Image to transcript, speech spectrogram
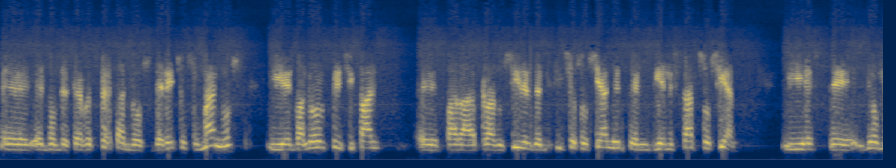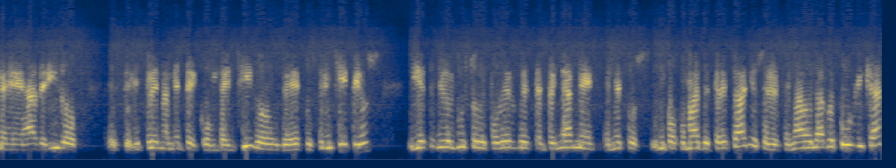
eh, en donde se respetan los derechos humanos y el valor principal eh, para traducir el beneficio social es el bienestar social. Y este, yo me he adherido este, plenamente convencido de estos principios y he tenido el gusto de poder desempeñarme en estos un poco más de tres años en el Senado de la República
